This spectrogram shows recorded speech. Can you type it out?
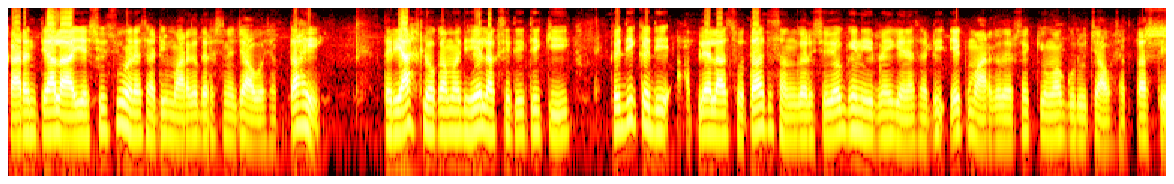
कारण त्याला यशस्वी होण्यासाठी मार्गदर्शनाची आवश्यकता आहे. तर या श्लोकामध्ये हे लक्षात येते की कधीकधी आपल्याला स्वतःच संघर्ष योग्य निर्णय घेण्यासाठी एक मार्गदर्शक किंवा गुरुची आवश्यकता असते.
